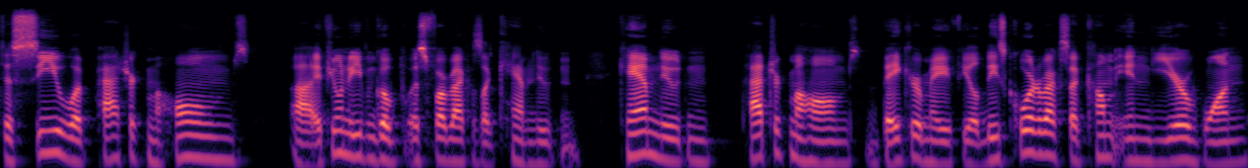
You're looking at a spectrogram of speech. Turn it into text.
to see what Patrick Mahomes, uh, if you want to even go as far back as like Cam Newton, Cam Newton, Patrick Mahomes, Baker Mayfield, these quarterbacks that come in year one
